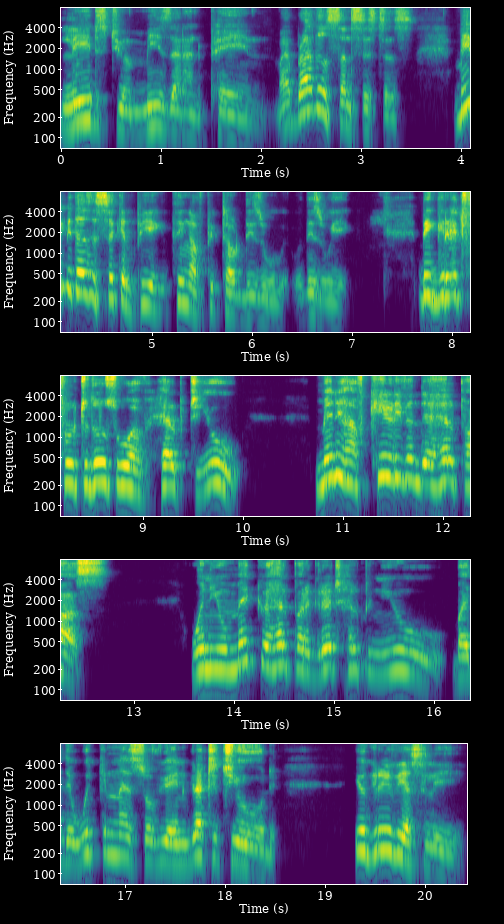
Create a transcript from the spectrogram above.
leads to your misery and pain. My brothers and sisters, maybe that's the second thing I've picked out this, this week. Be grateful to those who have helped you. Many have killed even their helpers. When you make your helper regret helping you by the weakness of your ingratitude, you grievously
